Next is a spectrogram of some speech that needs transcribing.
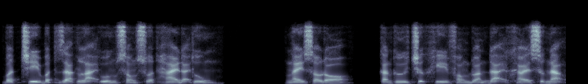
bất chi bất giác lại uống xong suốt hai đại thùng. Ngay sau đó, căn cứ trước khi phỏng đoán đại khái sức nặng,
